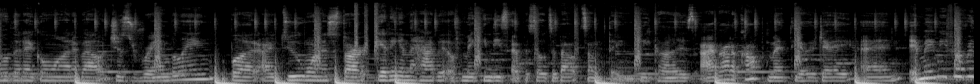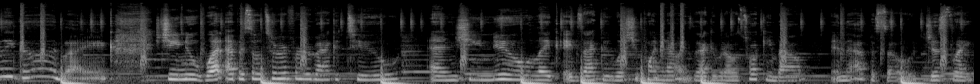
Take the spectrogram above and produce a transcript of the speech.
know that I go on about just rambling, but I do want to start getting in the habit of making these episodes about something because I got a compliment the other day and it made me feel really good. Like, she knew what episode to refer back to and she knew like exactly what she pointed out, exactly what I was talking about in the episode. Just like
